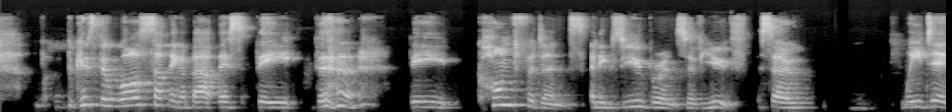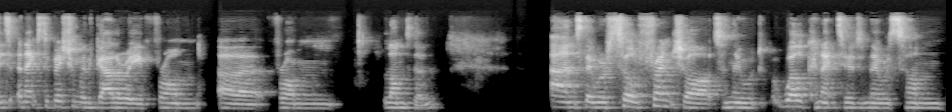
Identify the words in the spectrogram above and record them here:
because there was something about this the the the confidence and exuberance of youth. So we did an exhibition with a gallery from uh, from London, and they were sold French art, and they were well connected, and there was some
